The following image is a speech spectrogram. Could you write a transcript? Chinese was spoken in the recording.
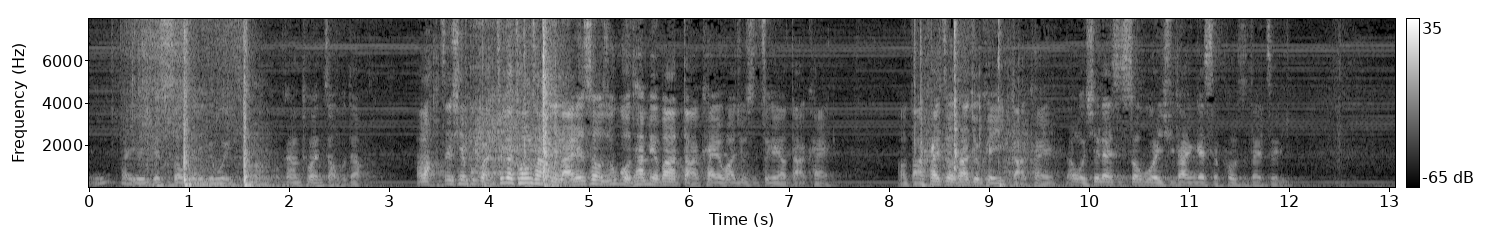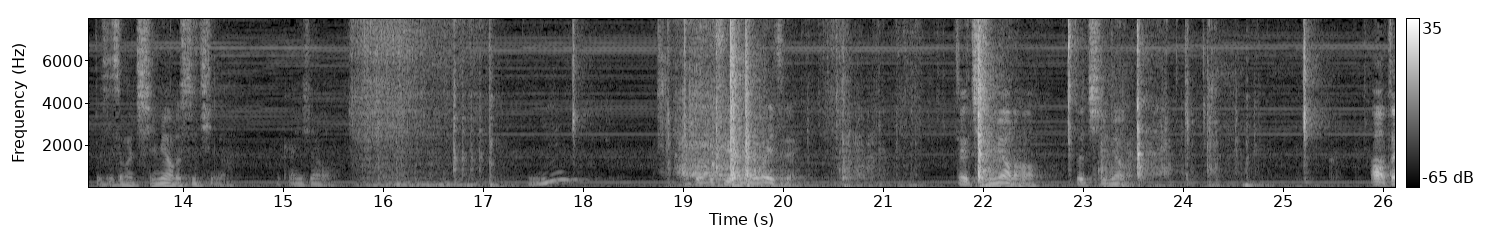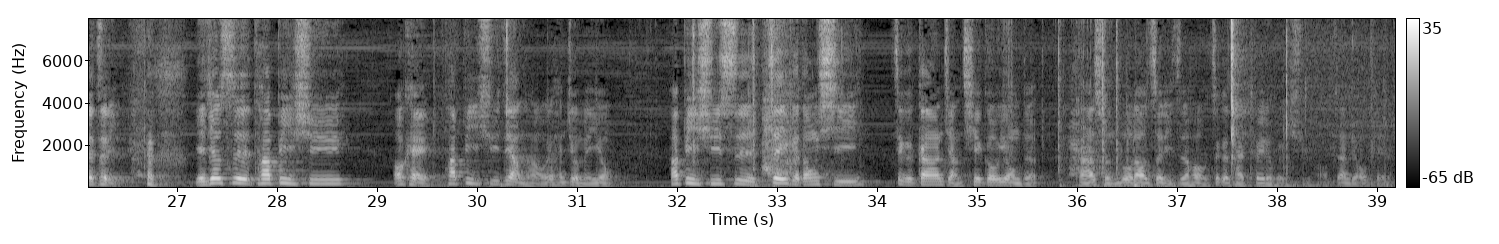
诶，它有一个收的一个位置啊，我刚刚突然找不到。好了，这先不管。这个通常你来的时候，如果它没有办法打开的话，就是这个要打开。哦，打开之后它就可以打开。那我现在是收不回去，它应该 suppose 在这里。这是什么奇妙的事情啊？看一下哦。嗯。回不去的那个位置，这个奇妙了哈，这奇妙了。哦，在这里，也就是它必须，OK，它必须这样的哈，我很久没用，它必须是这个东西，这个刚刚讲切钩用的卡损落到这里之后，这个才推了回去，哦，这样就 OK 了，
